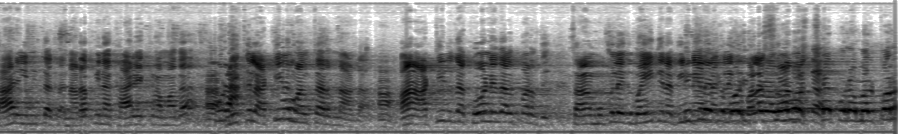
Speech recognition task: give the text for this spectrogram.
ಕಾರಿ ಇಂತ ನಡಪಿನ ಕಾರ್ಯಕ್ರಮದ. ನಿಖಲ್ ಅಟೀಲ್ ಮಲ್ತಾರ್ನಾಂಡ ಆ ಅಟೀಲ್ದ ಕೋಣೆದಲ್ಲಿ ಪರದು ಸಾ ಮುಕ್ಕಲಿಗೆ ಬೈದಿನ ಬಿನ್ನೆ ಪುರ ಮಲ್ಪರ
